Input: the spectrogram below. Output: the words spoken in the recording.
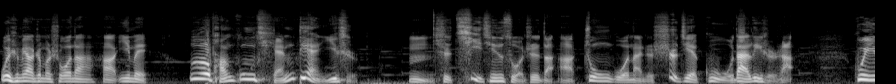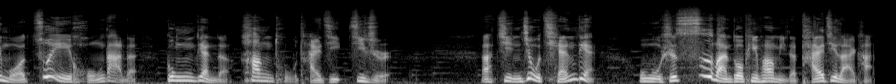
为什么要这么说呢？啊，因为阿房宫前殿遗址。嗯，是迄今所知的啊，中国乃至世界古代历史上规模最宏大的宫殿的夯土台基基址啊。仅就前殿五十四万多平方米的台基来看，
